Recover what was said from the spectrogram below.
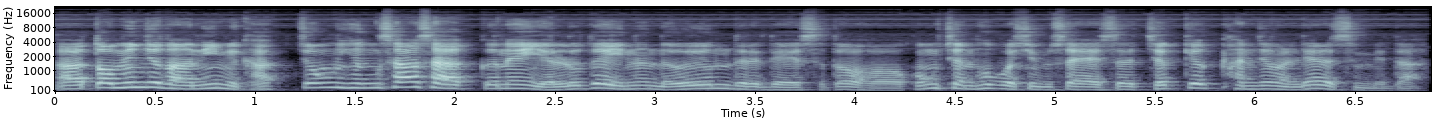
아, 또 민주당은 이미 각종 형사 사건에 연루되어 있는 의원들에 대해서도 어, 공천 후보 심사에서 적격 판정을 내렸습니다.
